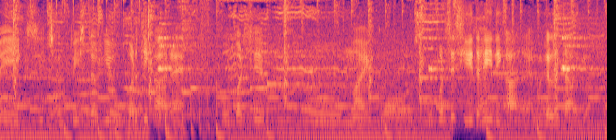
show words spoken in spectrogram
एक से छब्बीस तक ये ऊपर दिखा रहा है। ऊपर से ओ माय गॉड ऊपर से सीधा ही दिखा रहा है। मैं गलत आ गया।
